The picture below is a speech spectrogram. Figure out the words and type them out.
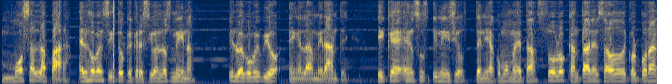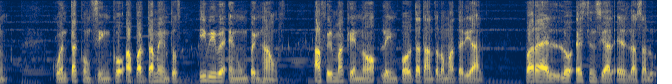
Mozart La Para, el jovencito que creció en Los Minas y luego vivió en el Almirante, y que en sus inicios tenía como meta solo cantar en sábado de Corporán. Cuenta con cinco apartamentos y vive en un penthouse. Afirma que no le importa tanto lo material. Para él lo esencial es la salud.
